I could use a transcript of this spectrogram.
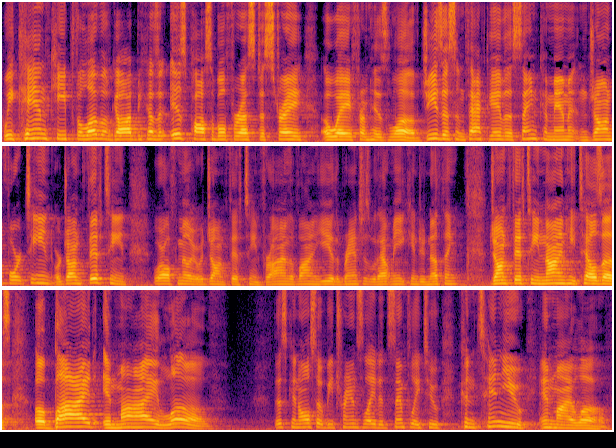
we can keep the love of God because it is possible for us to stray away from his love. Jesus, in fact, gave the same commandment in John 14 or John 15 we're all familiar with John 15. For I am the vine, ye are the branches. Without me, you can do nothing. John 15, 9, he tells us, Abide in my love. This can also be translated simply to continue in my love.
